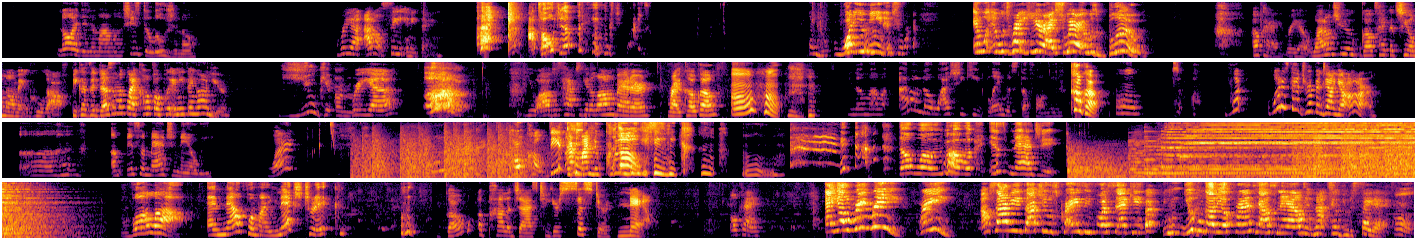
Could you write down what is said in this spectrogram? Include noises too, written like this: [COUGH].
No, I didn't, Mama. She's delusional. Ria, I don't see anything. [LAUGHS] I told you. [LAUGHS] What do you mean? It's it, it was right here. I swear it was blue. [SIGHS] Okay, Ria, why don't you go take a chill moment and cool off? Because it doesn't look like Coco put anything on you. You get on my Ria, Ugh! you all just have to get along better. Right, Coco? Mm-hmm. [LAUGHS] you know, Mama, I don't know why she keep blaming stuff on me. Coco! Mm, What what is that dripping down your arm? Um, it's imaginary. What? Coco, these are my new clothes. [LAUGHS] Don't worry, Mama. It's magic. Voila! And now for my next trick. Go apologize to your sister now. Okay. Hey, yo, Riri! Riri! I'm sorry you thought you was crazy for a second. You can go to your friend's house now. I did not tell you to say that. Mm.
